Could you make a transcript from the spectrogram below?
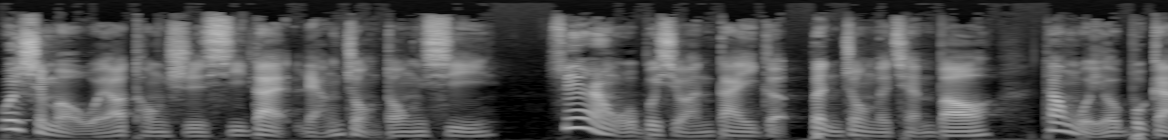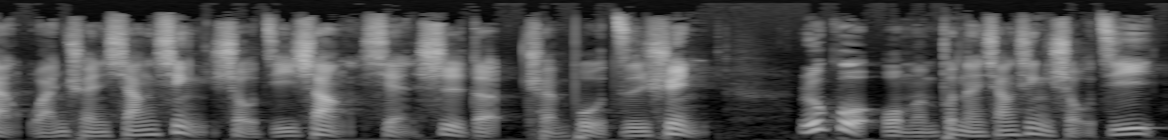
为什么我要同时携带两种东西？虽然我不喜欢带一个笨重的钱包，但我又不敢完全相信手机上显示的全部资讯。如果我们不能相信手机，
